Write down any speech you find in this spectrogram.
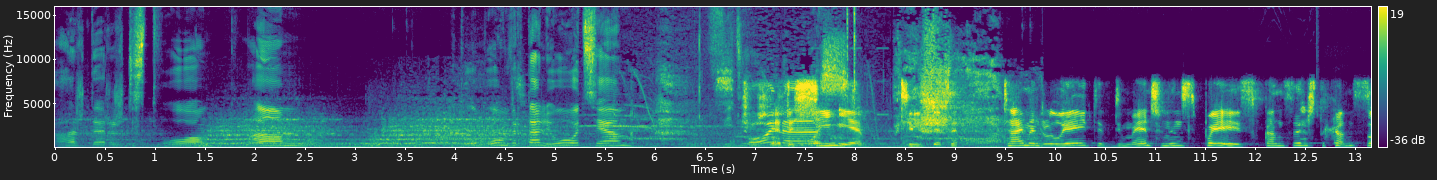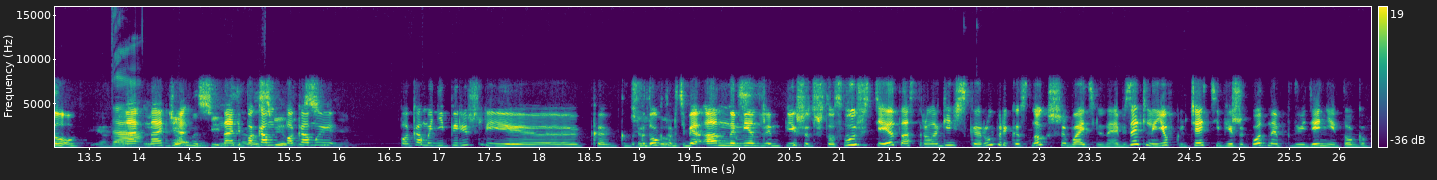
каждое Рождество к нам в голубом вертолете. Это синее. Это Time and Relative Dimension in Space в конце что концов. Да. На- Надя, Надя, пока, пока мы пока мы не перешли э, к, к доктору, тебе Анна Мендлин пишет, что слушайте, это астрологическая рубрика сногсшибательная. Обязательно ее включайте в ежегодное подведение итогов.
